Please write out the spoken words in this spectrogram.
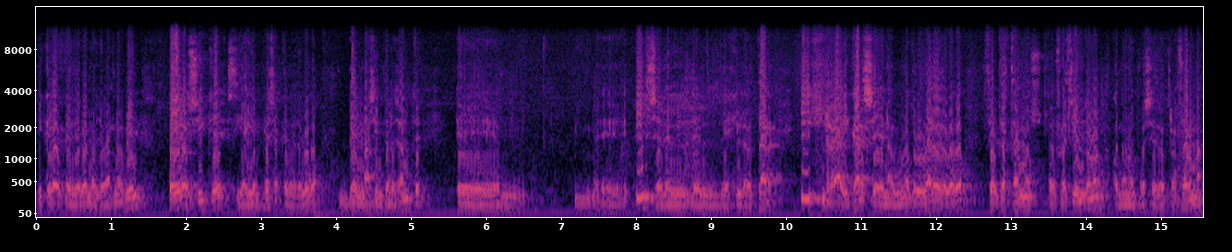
y creo que debemos llevarnos bien, pero sí que si hay empresas que desde luego ven más interesante eh, eh, irse de Gibraltar y radicarse en algún otro lugar, desde luego Ceuta estamos ofreciéndonos, como no puede ser de otra forma.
